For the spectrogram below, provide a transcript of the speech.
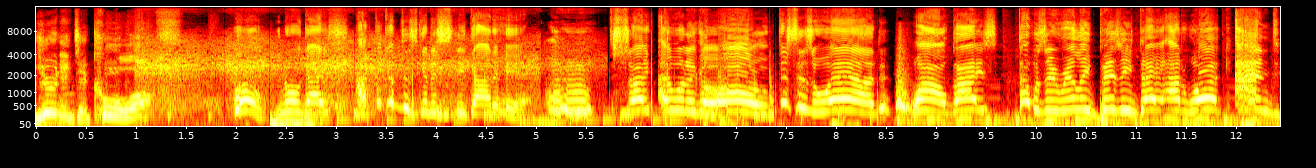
You need to cool off. Oh, you know what, guys? I think I'm just gonna sneak out of here. Mm-hmm. Psych, I wanna go home. This is weird. Wow, guys, that was a really busy day at work. And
